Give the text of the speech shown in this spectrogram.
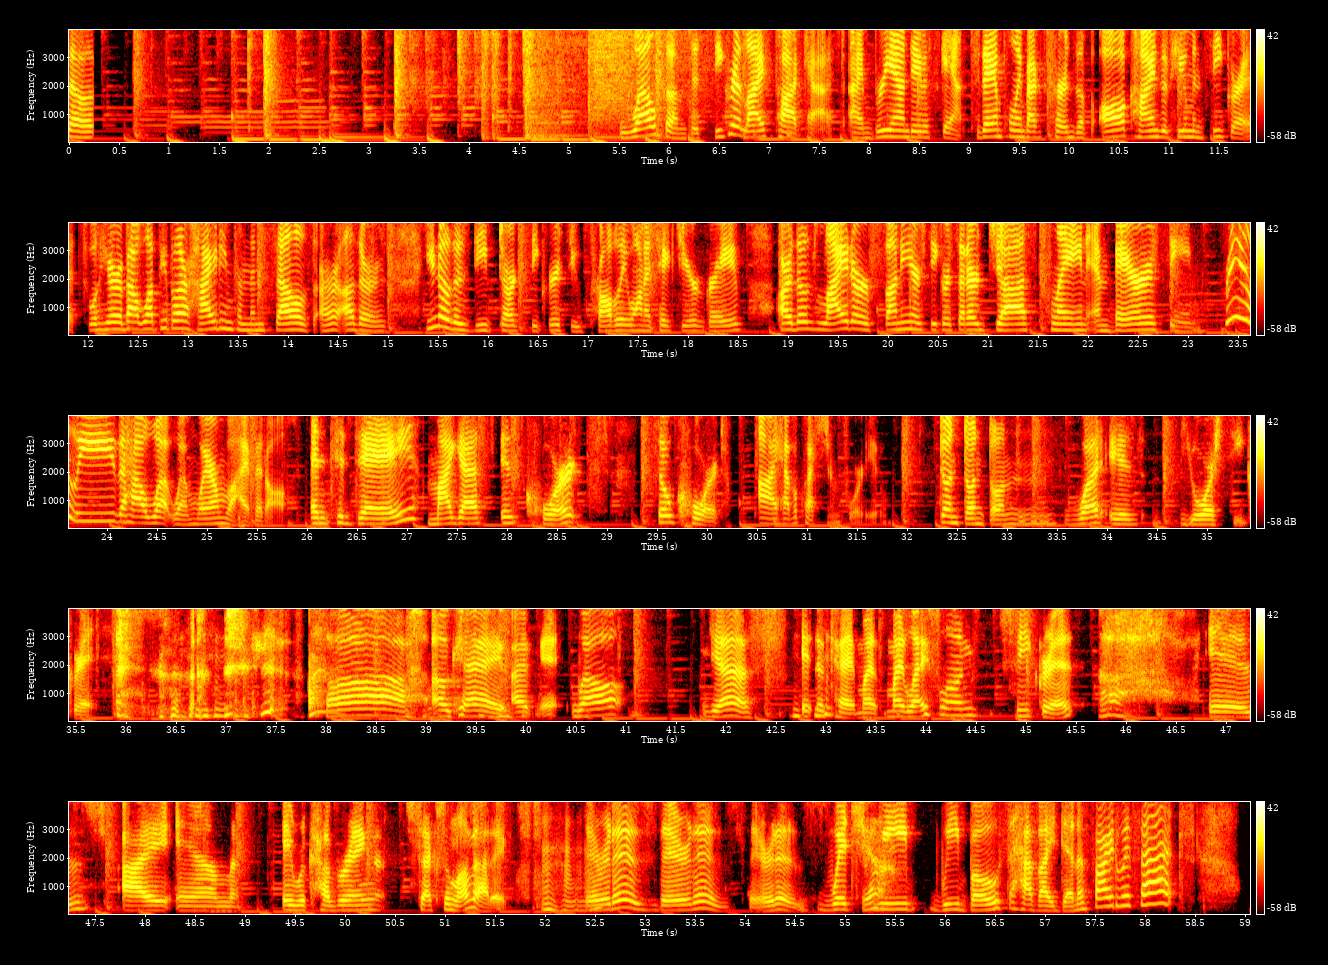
episode. Welcome to Secret Life Podcast. I'm Brianne Davis Gant. Today I'm pulling back the curtains of all kinds of human secrets. We'll hear about what people are hiding from themselves or others. You know those deep, dark secrets you probably want to take to your grave? Are those lighter, funnier secrets that are just plain embarrassing? Really, the how, what, when, where, and why of it all. And today, my guest is Court. So, Court, I have a question for you. Dun dun dun. What is your secret? ah, okay. I, eh, well, yes. It, okay. My my lifelong secret is I am a recovering sex and love addict. Mm-hmm. There it is. There it is. There it is. Which yeah. we we both have identified with that.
